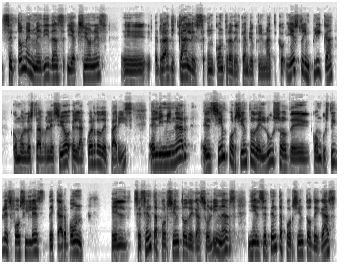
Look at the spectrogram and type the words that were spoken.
se tomen medidas y acciones eh, radicales en contra del cambio climático. Y esto implica, como lo estableció el Acuerdo de París, eliminar el 100% del uso de combustibles fósiles de carbón el 60% de gasolinas y el 70% de gas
